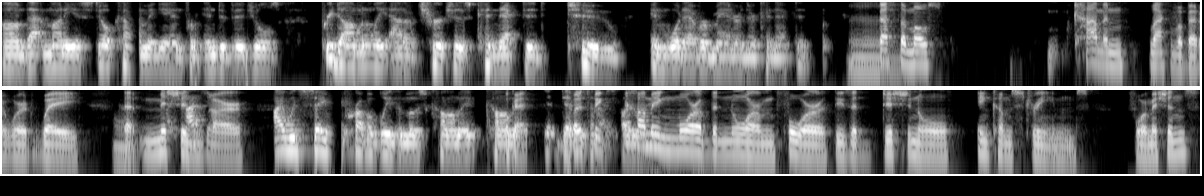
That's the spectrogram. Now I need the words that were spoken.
um, that money is still coming in from individuals predominantly out of churches connected to in whatever manner they're connected. Mm. That's the most common, lack of a better word, way that missions I, are. I would say probably the most common. common okay, but it's becoming more of the norm for these additional income streams for missions.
